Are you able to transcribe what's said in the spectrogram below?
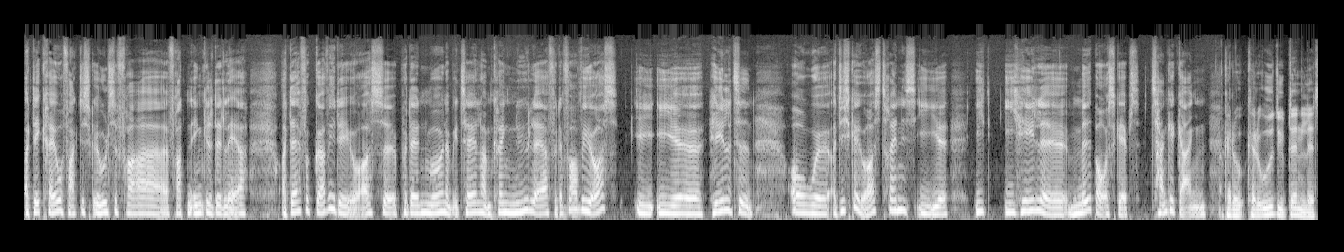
og det kræver faktisk øvelse fra, fra den enkelte lærer. Og derfor gør vi det jo også øh, på den måde, når vi taler omkring nye lærer, for det får vi jo også i, i øh, hele tiden. Og, øh, og de skal jo også trænes i, øh, i, i hele medborgerskabstankegangen. Kan du, kan du uddybe den lidt,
